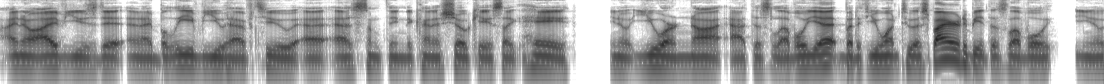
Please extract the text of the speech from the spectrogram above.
I know I've used it, and I believe you have too, as something to kind of showcase, like, hey, you know, you are not at this level yet, but if you want to aspire to be at this level, you know,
